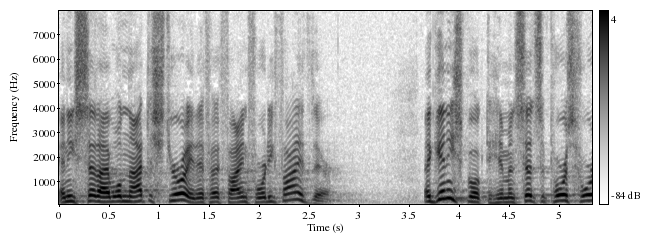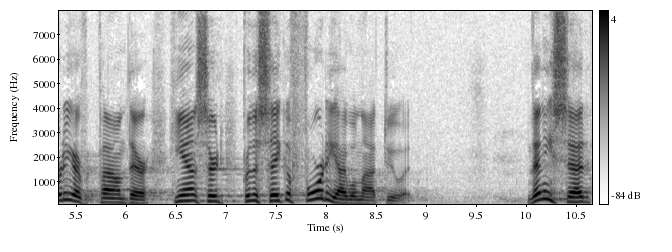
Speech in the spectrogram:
And he said, I will not destroy it if I find 45 there. Again he spoke to him and said, Suppose 40 are found there. He answered, For the sake of 40 I will not do it. Then he said,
